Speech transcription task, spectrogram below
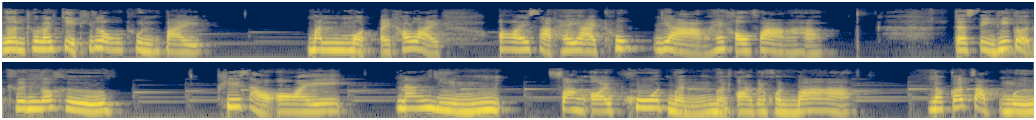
เงินธุรกิจที่ลงทุนไป มันหมดไปเท่าไหร่ ออยสาธยายทุกอย่างให้เขาฟังอะค่ะแต่สิ่งที่เกิดขึ้นก็คือ พี่สาวออยนั่งยิ้ม ฟังออยพูดเหมือนเหมือนออยเป็นคนบ้า แล้วก็จับมือ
